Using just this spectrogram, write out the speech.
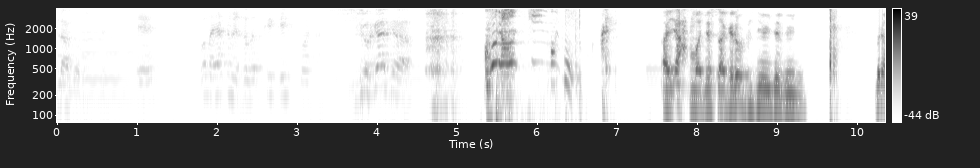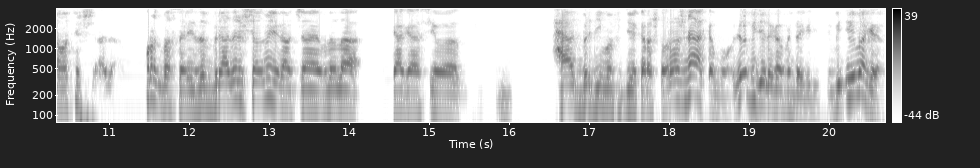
بلا قبس ايه والله اخي غلط كي كيف قوتها جوكاكا اي احمد يساقرو فيديو يدبيني برا ما تش فرد بصري زب برادر شال مين ناو تشاي بلا لا كاكا سيو حياة بردي ما فيديو كراشكو رجناك مو لو فيديو لقى من دقري فيديو ما قرا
